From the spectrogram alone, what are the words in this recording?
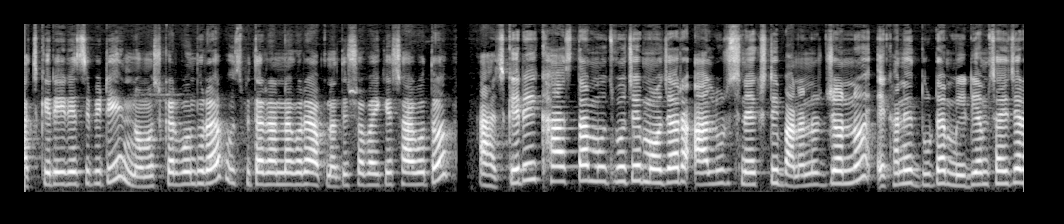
আজকের এই রেসিপিটি নমস্কার বন্ধুরা পুষ্পিতা রান্নাঘরে আপনাদের সবাইকে স্বাগত। আজকের এই খাস্তা মুচমুচে মজার আলুর স্ন্যাক্সটি বানানোর জন্য এখানে দুটা মিডিয়াম সাইজের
